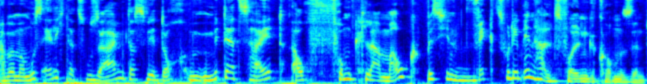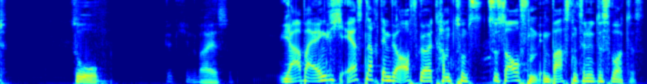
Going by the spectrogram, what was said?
aber man muss ehrlich dazu sagen, dass wir doch mit der Zeit auch vom Klamauk bisschen weg zu dem Inhaltsvollen gekommen sind. So stückchenweise. Ja, aber eigentlich erst nachdem wir aufgehört haben zum, zu saufen, im wahrsten Sinne des Wortes.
